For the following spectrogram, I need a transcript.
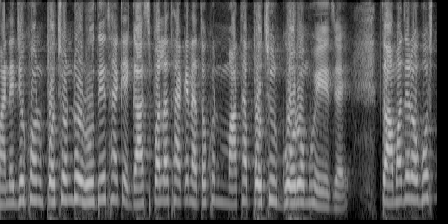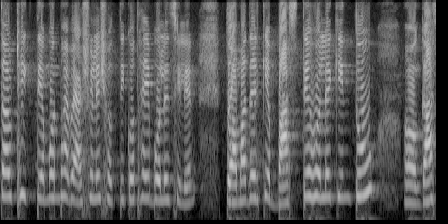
মানে যখন প্রচণ্ড রোদে থাকে, গাছপালা থাকে না, তখন মাথা প্রচুর গরম হয়ে যায়। তো আমাদের অবস্থাও ঠিক তেমনভাবে, আসলে সত্যি কথাই বলেছিলেন। তো আমাদেরকে বাঁচতে হলে কিন্তু গাছ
